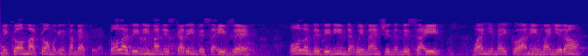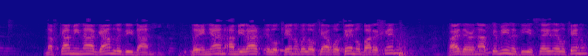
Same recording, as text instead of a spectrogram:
Mikol makom, we're going to come back to that. Kol adinim aniskarim b'sa'if zeh, all of the dinim that we mentioned in this sa'if, when you make kohanim, when you don't, nafka mina gam ledidan, le'inyan amirat elokenu ve'elokei avotenu barechenu. Right, there are nafka mina, do you say elokenu?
